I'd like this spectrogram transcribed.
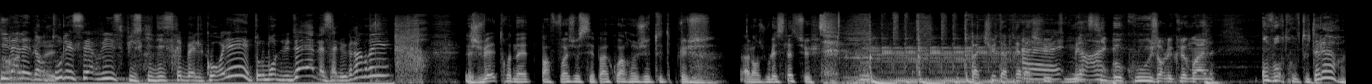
Il la allait dans tous les services puisqu'il distribuait le courrier et tout le monde lui disait eh ben, Salut Grinderie Je vais être honnête, parfois, je sais pas à quoi rejeter de plus. Alors, je vous laisse là-dessus. Pas de chute après la Euh, chute. Merci ouais. beaucoup Jean-Luc Lemoine. On vous retrouve tout à l'heure,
